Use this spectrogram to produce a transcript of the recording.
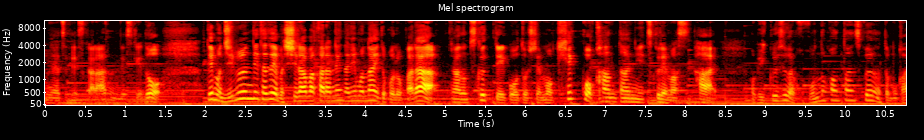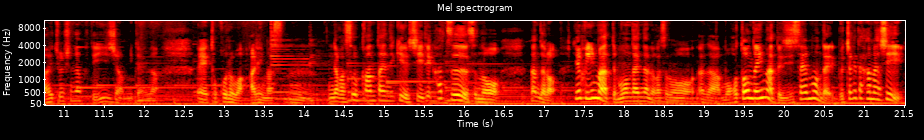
のやつですからあるんですけど、でも自分で例えば修羅場からね、何もないところからあの作っていこうとしても結構簡単に作れます。はい。びっくりするぐらこんな簡単に作れるんだったらもう外注しなくていいじゃんみたいな、えー、ところはあります。うん。だからすごく簡単にできるし、で、かつ、その、なんだろう、よく今って問題になるのが、その、なんだ、もうほとんど今って実際問題、ぶっちゃけた話、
